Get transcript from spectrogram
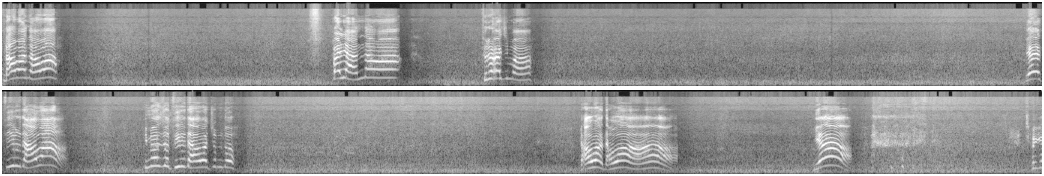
나와, 나와! 빨리 안 나와! 들어가지 마! 야, 야, 뒤로 나와! 이면서 뒤로 나와, 좀 더. 나와, 나와! 야! 저기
